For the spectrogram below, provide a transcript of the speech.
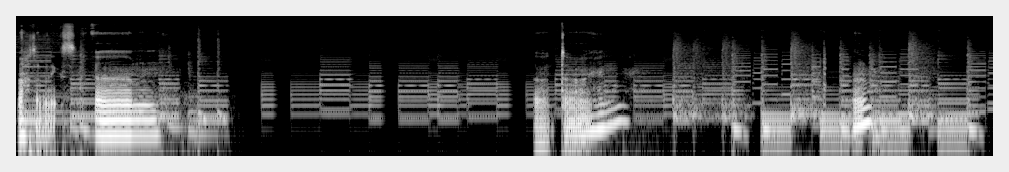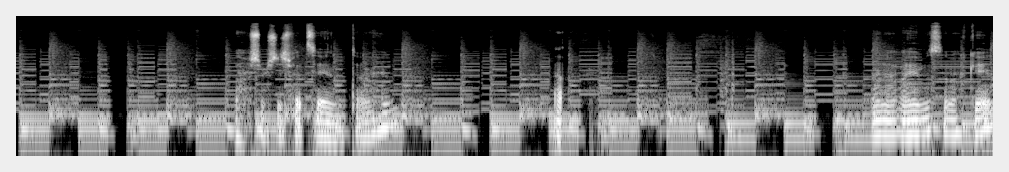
Macht aber nichts. Ähm... nicht verzählen. Dahin. Ja. Eine Reihe müsste noch gehen.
